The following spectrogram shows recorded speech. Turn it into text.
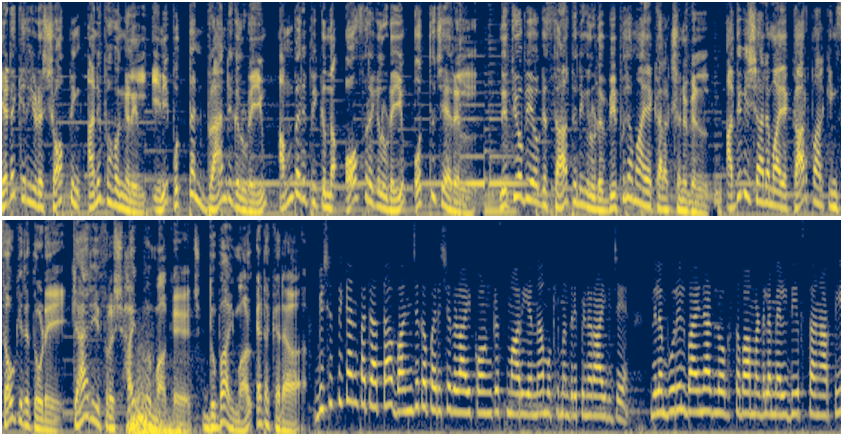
എടക്കരയുടെ ഷോപ്പിംഗ് അനുഭവങ്ങളിൽ ഇനി പുത്തൻ ബ്രാൻഡുകളുടെയും അമ്പരപ്പിക്കുന്ന ഓഫറുകളുടെയും ഒത്തുചേരൽ. നിത്യോപയോഗ സാധനങ്ങളുടെ വിപുലമായ കളക്ഷനുകൾ അതിവിശാലമായ കാർ പാർക്കിംഗ് സൗകര്യത്തോടെ കാരി fresh hypermarket Dubai mall Edakkara. വിശ്വസിക്കാൻ പറ്റാത്ത വഞ്ചക പരീക്ഷകളായി കോൺഗ്രസ് മാറിയെന്ന് മുഖ്യമന്ത്രി പിണറായി വിജയൻ. നിലമ്പൂരിൽ വയനാട് ലോക്സഭാ മണ്ഡലം എൽ ഡി എഫ് സ്ഥാനാർത്ഥി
